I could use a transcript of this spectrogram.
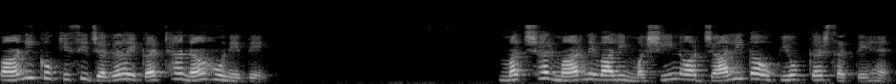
पानी को किसी जगह इकट्ठा न होने दें। मच्छर मारने वाली मशीन और जाली का उपयोग कर सकते हैं।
